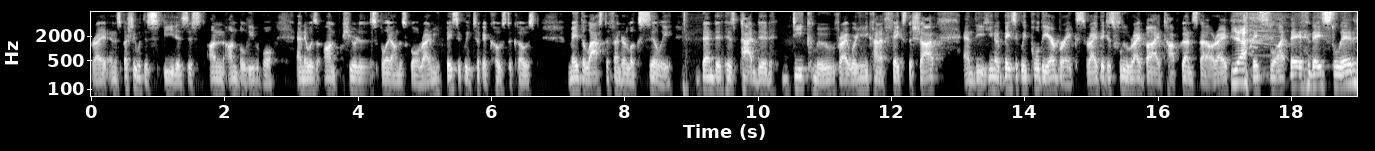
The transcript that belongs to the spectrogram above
right? And especially with his speed is just un, unbelievable. And it was on pure display on this goal, right? I mean, he basically took it coast to coast made the last defender look silly. Then did his patented deke move, right, where he kind of fakes the shot and the you know basically pulled the air brakes, right? They just flew right by Top Gun style, right? Yeah. They slid, they they slid,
